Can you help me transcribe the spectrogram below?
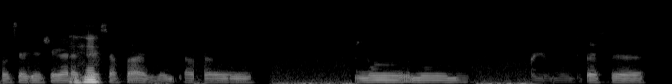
Conseguem chegar Uhum. até essa fase. Então, eu não, não, não olho muito para, essa,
